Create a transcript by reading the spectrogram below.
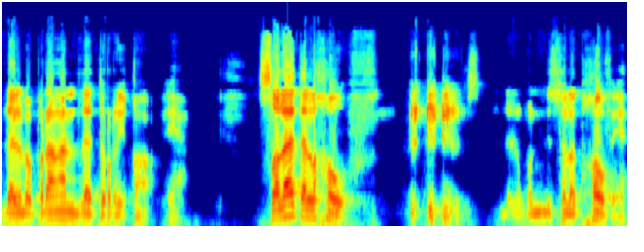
dalam peperangan Dzatur Riqa ya. Salat al-khauf salat khauf ya.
